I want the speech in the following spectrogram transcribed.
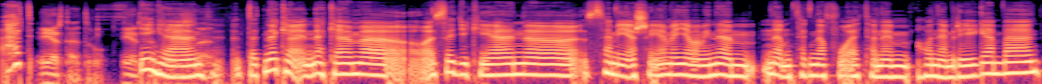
Hát érted, érted igen, hozzá. tehát nekem, nekem az egyik ilyen személyes élményem, ami nem, nem tegnap volt, hanem, hanem régebben,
